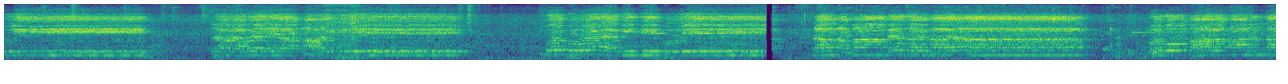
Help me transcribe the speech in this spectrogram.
ਪੂਰੀ ਰਵ ਰਵ ਰਹਾ ਭਾਰ ਪੂਰੀ ਗੁਰ ਪੂਰਾ ਕੀਤੀ ਪੂਰੀ ਰਵ ਆਪਣਾ ਫਿਰ ਦਰਖਾਇਆ ਗੁਰ ਗੋਪਾਲ ਆਨੰਦਾ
